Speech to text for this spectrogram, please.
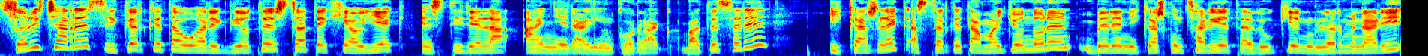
Zoritxarrez, ikerketa ugarik diote estrategia horiek ez direla hain eraginkorrak. Batez ere, ikaslek azterketa amaitu ondoren, beren ikaskuntzari eta edukien ulermenari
